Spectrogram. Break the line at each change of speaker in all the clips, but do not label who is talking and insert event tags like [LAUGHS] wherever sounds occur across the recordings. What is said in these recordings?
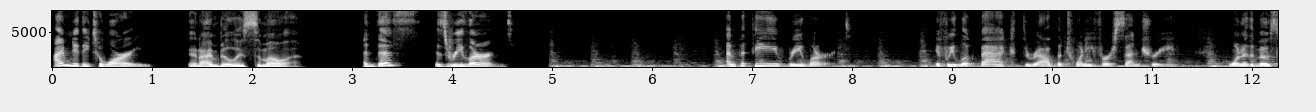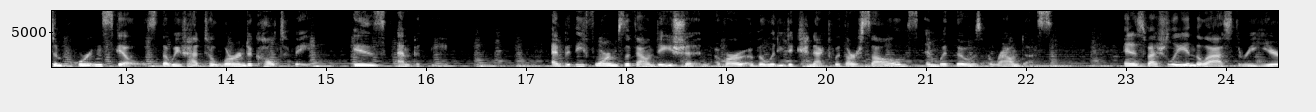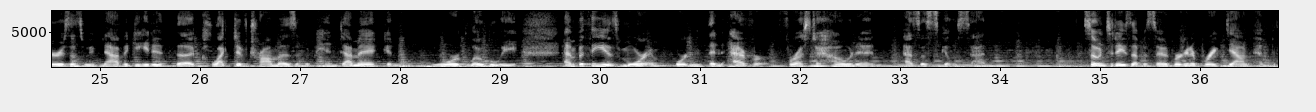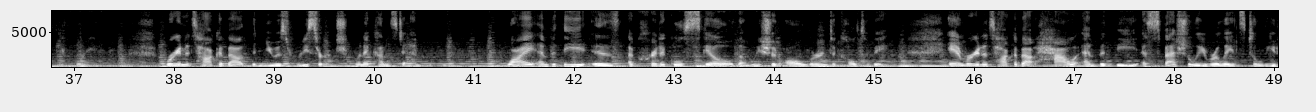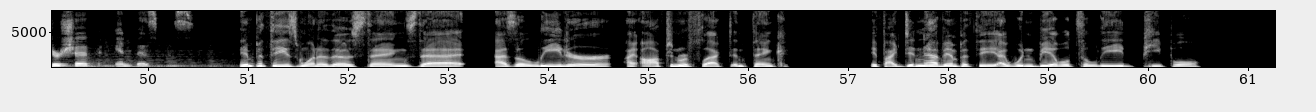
I'm Nidhi Tewari.
And I'm Billy Samoa.
And this is Relearned. Empathy Relearned. If we look back throughout the 21st century, one of the most important skills that we've had to learn to cultivate is empathy. Empathy forms the foundation of our ability to connect with ourselves and with those around us. And especially in the last three years, as we've navigated the collective traumas of a pandemic and war globally, empathy is more important than ever for us to hone in as a skill set. So, in today's episode, we're going to break down empathy for you. We're going to talk about the newest research when it comes to empathy, why empathy is a critical skill that we should all learn to cultivate. And we're going to talk about how empathy especially relates to leadership and business.
Empathy is one of those things that, as a leader, I often reflect and think if I didn't have empathy, I wouldn't be able to lead people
